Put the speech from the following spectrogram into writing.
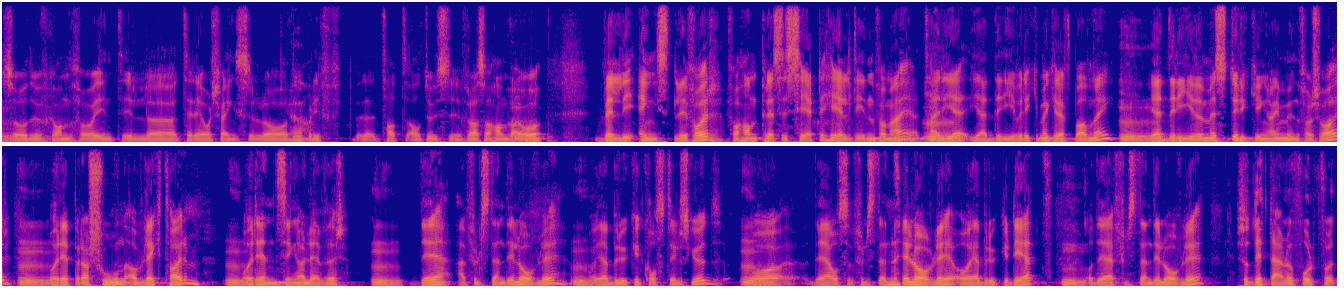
Så du kan få inntil uh, tre års fengsel, og du blir tatt alt utstyret fra. Så han var jo veldig engstelig for, for han presiserte hele tiden for meg Terje, jeg driver ikke med kreftbehandling. Jeg driver med styrking av immunforsvar og reparasjon av lekt tarm og rensing av lever. Det er fullstendig lovlig, og jeg bruker kosttilskudd. Og det er også fullstendig lovlig, og jeg bruker diett, og det er fullstendig lovlig. Så dette er noen folk for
